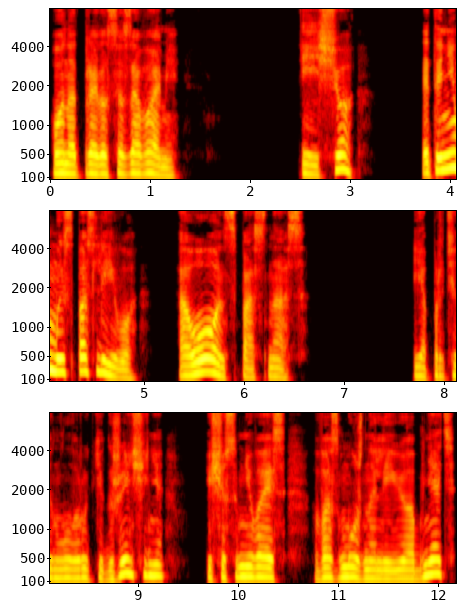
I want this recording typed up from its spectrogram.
он отправился за вами. И еще, это не мы спасли его, а он спас нас. Я протянула руки к женщине, еще сомневаясь, возможно ли ее обнять,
